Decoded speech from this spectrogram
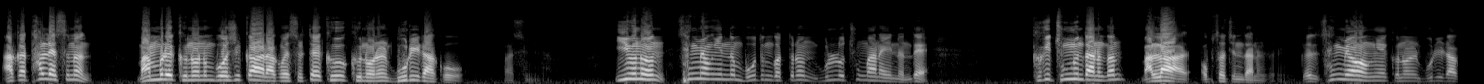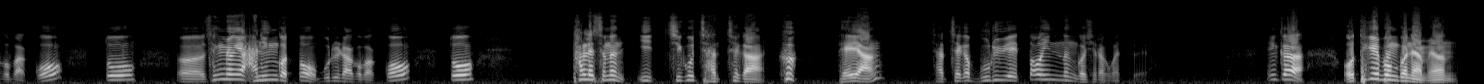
아까 탈레스는 만물의 근원은 무엇일까라고 했을 때 그 근원을 물이라고 봤습니다. 이유는 생명이 있는 모든 것들은 물로 충만해 있는데 그게 죽는다는 건 말라 없어진다는 소리. 그래서 생명의 근원을 물이라고 봤고 또 어, 생명이 아닌 것도 물이라고 봤고 또 탈레스는 이 지구 자체가 흙, 대양 자체가 물 위에 떠 있는 것이라고 봤어요. 그러니까 어떻게 본 거냐면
